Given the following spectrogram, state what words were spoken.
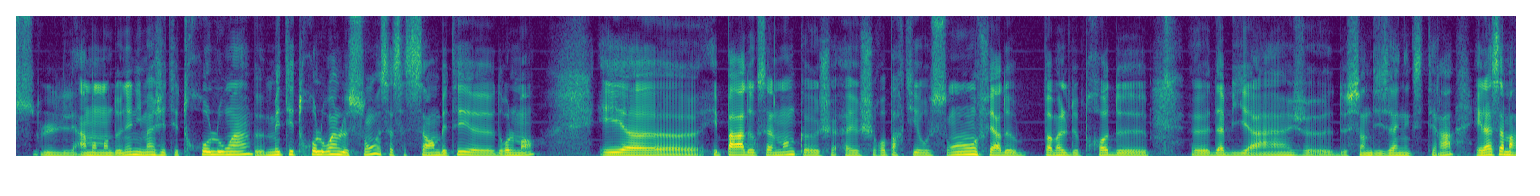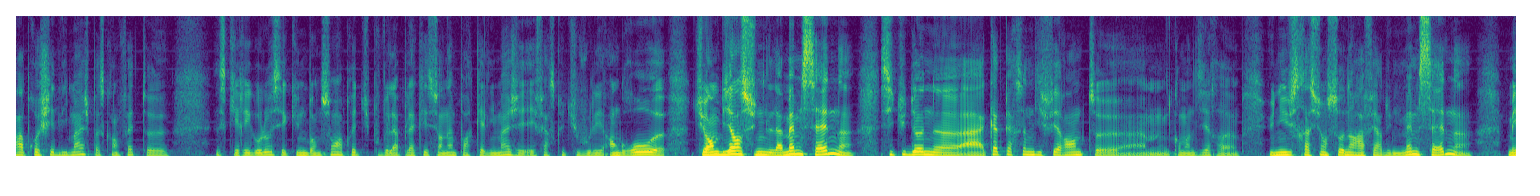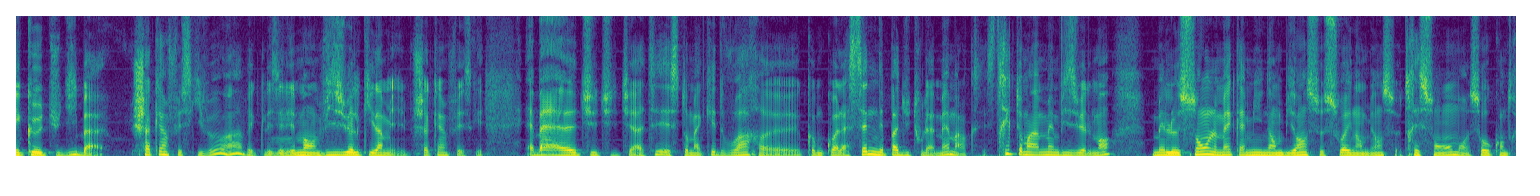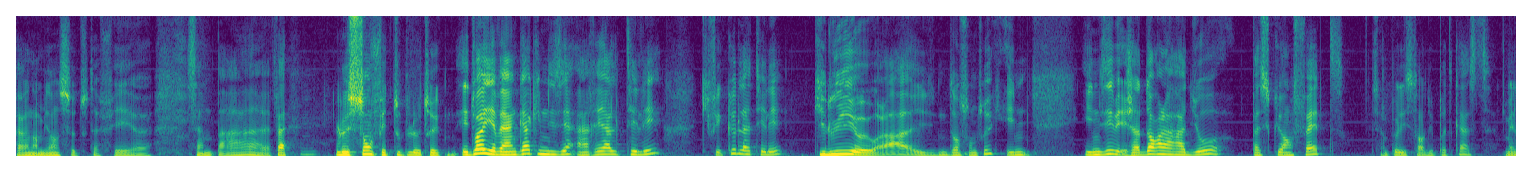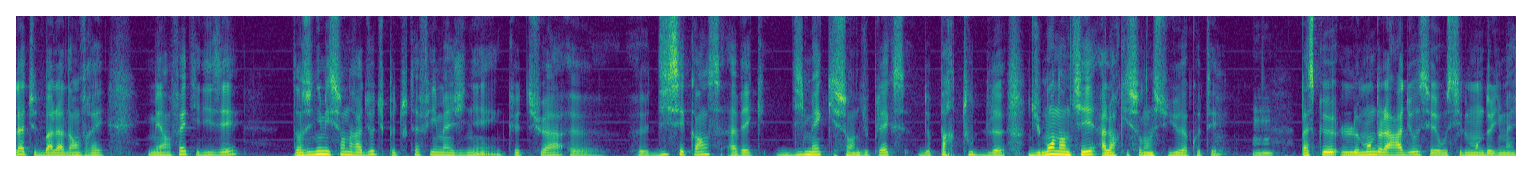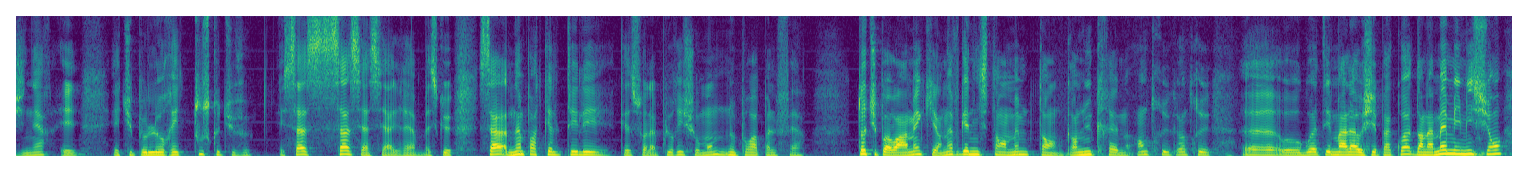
à un moment donné, l'image était trop loin, euh, mettait trop loin le son, et ça, ça, ça embêtait euh, drôlement. Et, et paradoxalement, que je, je suis reparti au son, faire de, pas mal de prod euh, euh, d'habillage, euh, de sound design, etc. Et là, ça m'a rapproché de l'image parce qu'en fait, ce qui est rigolo, c'est qu'une bande son, après, tu pouvais la plaquer sur n'importe quelle image et, faire ce que tu voulais. En gros, tu ambiances une, la même scène. Si tu donnes à quatre personnes différentes, comment dire, une illustration sonore à faire d'une même scène, mais que tu dis, bah, chacun fait ce qu'il veut, hein, avec les éléments visuels qu'il a, mais chacun fait ce qu'il... Eh ben, tu, tu, tu as été estomaqué de voir euh, comme quoi la scène n'est pas du tout la même, alors que c'est strictement la même visuellement, mais le son, le mec a mis une ambiance, soit une ambiance très sombre, soit au contraire une ambiance tout à fait euh, sympa. Enfin, le son fait tout le truc. Et toi, il y avait un gars qui me disait, un réal télé, qui fait que de la télé, qui lui, euh, voilà, il- dans son truc, il, il me disait, j'adore la radio parce qu'en fait, c'est un peu l'histoire du podcast, mais là, tu te balades en vrai. Mais en fait, il disait, dans une émission de radio, tu peux tout à fait imaginer que tu as euh, euh, 10 séquences avec 10 mecs qui sont en duplex de partout de le- du monde entier, alors qu'ils sont dans le studio à côté. Mhm. Parce que le monde de la radio, c'est aussi le monde de l'imaginaire, et, et tu peux leurrer tout ce que tu veux. Et ça, ça c'est assez agréable, parce que ça, n'importe quelle télé, qu'elle soit la plus riche au monde, ne pourra pas le faire. Toi, tu peux avoir un mec qui est en Afghanistan en même temps qu'en Ukraine, en truc, en truc, euh, au Guatemala ou je sais pas quoi, dans la même émission,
